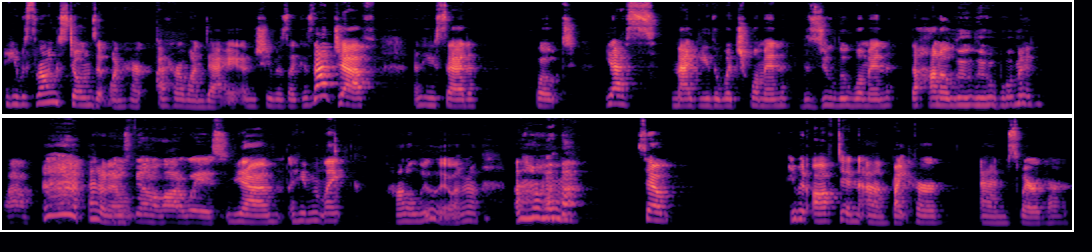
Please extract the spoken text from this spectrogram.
he was throwing stones at one her at her one day, and she was like, "Is that Jeff?" And he said, "Quote: Yes, Maggie, the witch woman, the Zulu woman, the Honolulu woman." Wow. I don't know. He was feeling a lot of ways. Yeah, he didn't like Honolulu. I don't know. Um, so he would often uh, bite her and swear at her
